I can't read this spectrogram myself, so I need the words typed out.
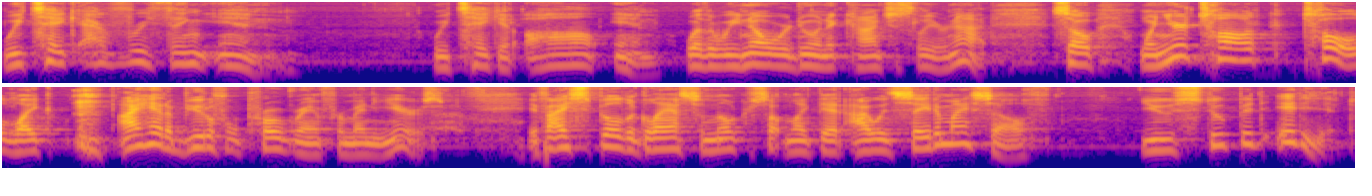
We take everything in. We take it all in, whether we know we're doing it consciously or not. So when you're taught, told, like I had a beautiful program for many years. If I spilled a glass of milk or something like that, I would say to myself, You stupid idiot.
